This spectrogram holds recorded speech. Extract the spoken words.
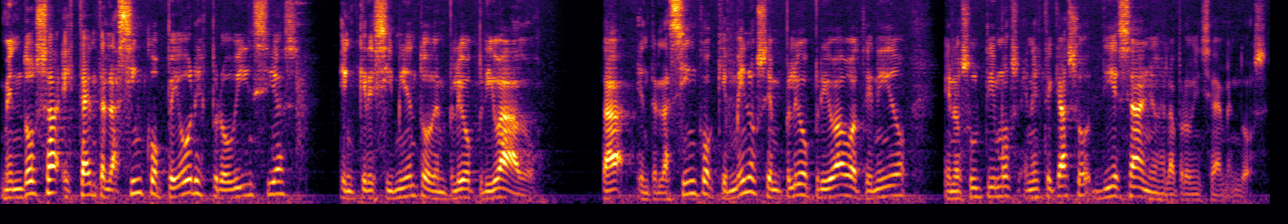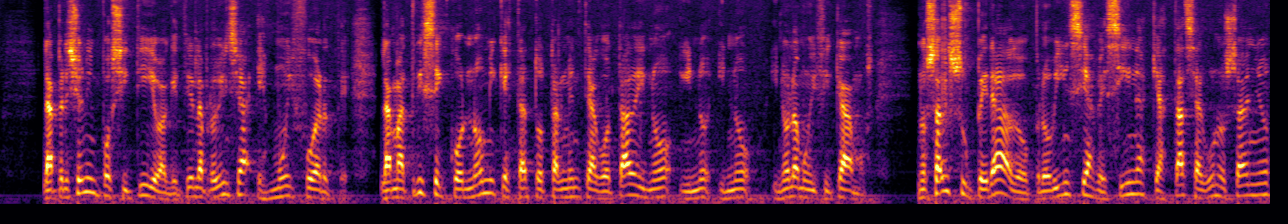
Mendoza está entre las cinco peores provincias en crecimiento de empleo privado. Está entre las cinco que menos empleo privado ha tenido en los últimos, en este caso, 10 años de la provincia de Mendoza. La presión impositiva que tiene la provincia es muy fuerte. La matriz económica está totalmente agotada y no, y no, y no, y no la modificamos. Nos han superado provincias vecinas que hasta hace algunos años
